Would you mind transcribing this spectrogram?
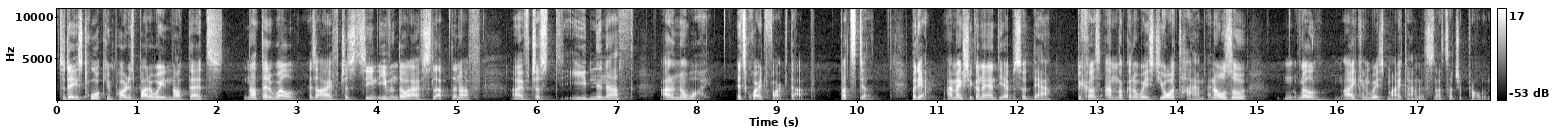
Today's talking part is by the way not that not that well as I've just seen even though I've slept enough, I've just eaten enough. I don't know why. It's quite fucked up. But still. But yeah, I'm actually to end the episode there because I'm not to waste your time and also well, I can waste my time. It's not such a problem.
